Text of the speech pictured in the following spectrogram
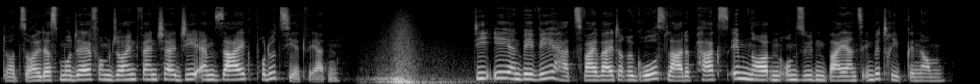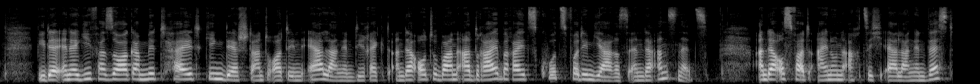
Dort soll das Modell vom Joint Venture GM SAIC produziert werden. Die ENBW hat zwei weitere Großladeparks im Norden und Süden Bayerns in Betrieb genommen. Wie der Energieversorger mitteilt, ging der Standort in Erlangen direkt an der Autobahn A3 bereits kurz vor dem Jahresende ans Netz. An der Ausfahrt 81 Erlangen West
